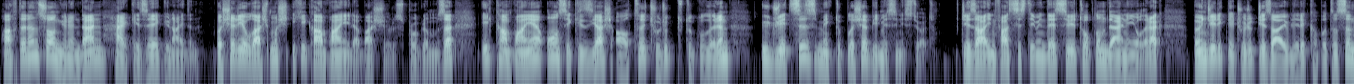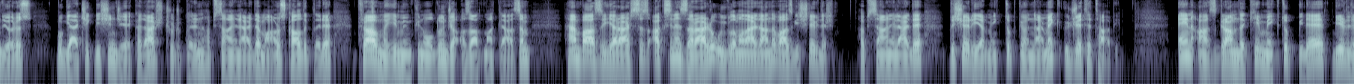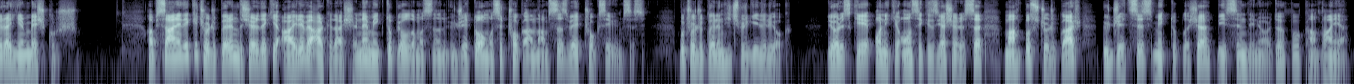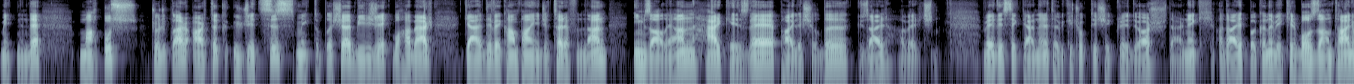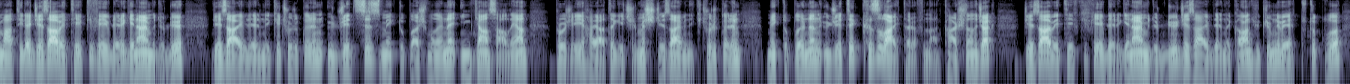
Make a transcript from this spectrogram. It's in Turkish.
Haftanın son gününden herkese günaydın. Başarıya ulaşmış iki kampanya ile başlıyoruz programımıza. İlk kampanya 18 yaş altı çocuk tutukluların ücretsiz mektuplaşabilmesini istiyordu. Ceza infaz sisteminde Sivil Toplum Derneği olarak öncelikle çocuk cezaevleri kapatılsın diyoruz. Bu gerçekleşinceye kadar çocukların hapishanelerde maruz kaldıkları travmayı mümkün olduğunca azaltmak lazım. Hem bazı yararsız, aksine zararlı uygulamalardan da vazgeçilebilir. Hapishanelerde dışarıya mektup göndermek ücrete tabi. En az gramdaki mektup bile 1 lira 25 kuruş. Hapishanedeki çocukların dışarıdaki aile ve arkadaşlarına mektup yollamasının ücretli olması çok anlamsız ve çok sevimsiz. Bu çocukların hiçbir geliri yok. Diyoruz ki 12-18 yaş arası mahpus çocuklar ücretsiz mektuplaşabilsin deniyordu bu kampanya metninde. Mahpus çocuklar artık ücretsiz mektuplaşabilecek bu haber geldi ve kampanyacı tarafından imzalayan herkesle paylaşıldı güzel haber için. Ve destekleyenlere tabii ki çok teşekkür ediyor dernek. Adalet Bakanı Bekir Bozdağ'ın talimatıyla Ceza ve Tevkif Evleri Genel Müdürlüğü cezaevlerindeki çocukların ücretsiz mektuplaşmalarına imkan sağlayan projeyi hayata geçirmiş. Cezaevindeki çocukların mektuplarının ücreti Kızılay tarafından karşılanacak. Ceza ve Tevkif Evleri Genel Müdürlüğü cezaevlerinde kalan hükümlü ve tutuklu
